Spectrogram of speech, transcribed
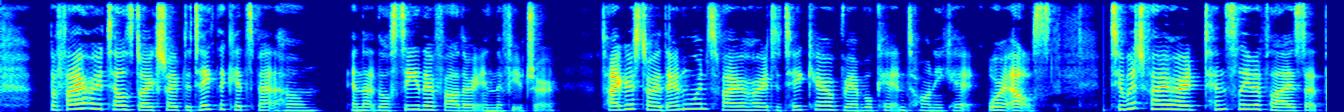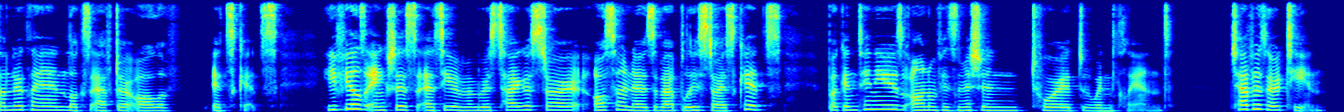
but Fireheart tells Darkstripe to take the kits back home and that they'll see their father in the future. Tigerstar then warns Fireheart to take care of Bramblekit and Tawny-Kit, or else. To which Fireheart tensely replies that ThunderClan looks after all of its kits. He feels anxious as he remembers Tigerstar also knows about Blue Star's kits, but continues on with his mission toward WindClan. Chapter 13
